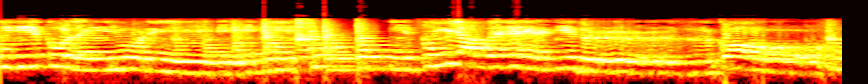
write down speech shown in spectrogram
你都冷月里，你总要问一段是高难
